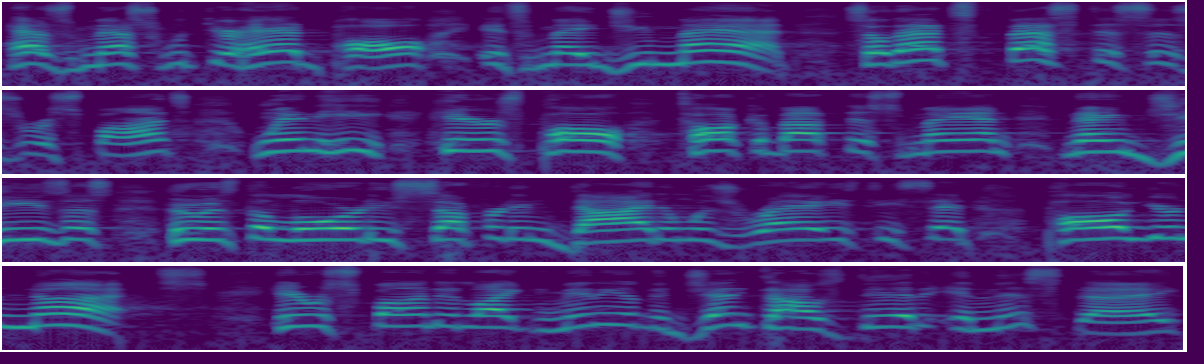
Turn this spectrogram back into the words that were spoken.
has messed with your head, Paul. It's made you mad. So that's Festus's response when he hears Paul talk about this man named Jesus, who is the Lord who suffered and died and was raised. He said, Paul, you're nuts. He responded like many of the Gentiles did in this day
